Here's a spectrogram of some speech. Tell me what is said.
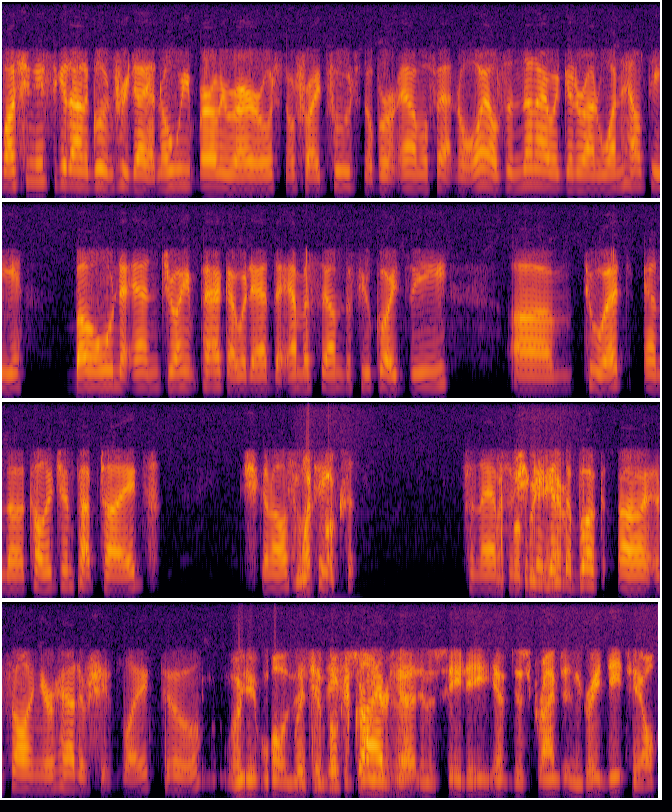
well, she needs to get on a gluten-free diet: no wheat, barley, rye, oats, no fried foods, no burnt animal fat, no oils. And then I would get her on one healthy bone and joint pack. I would add the MSM, the Fucoid Z, um, to it, and the collagen peptides. She can also take book? synapse. What she can get have the book. Uh, it's all in your head if she'd like to. Well, you, well Which it's the book. It's on your head it. in the CD. It describes it in great detail.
